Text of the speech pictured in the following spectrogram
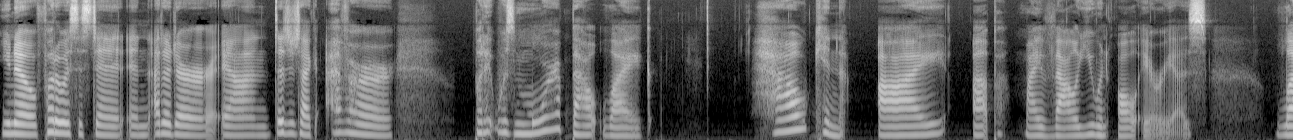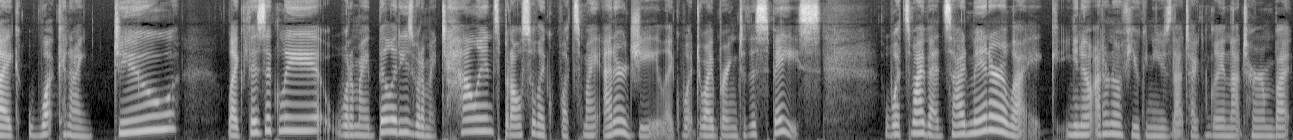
you know, photo assistant and editor and digitech ever. But it was more about like, how can I up my value in all areas? Like, what can I do? Like, physically, what are my abilities? What are my talents? But also, like, what's my energy? Like, what do I bring to the space? What's my bedside manner like? You know, I don't know if you can use that technically in that term, but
